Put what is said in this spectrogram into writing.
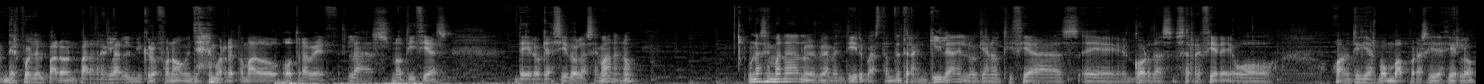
después del parón para arreglar el micrófono, ya hemos retomado otra vez las noticias de lo que ha sido la semana, ¿no? Una semana, no les voy a mentir, bastante tranquila en lo que a noticias eh, gordas se refiere o, o a noticias bomba, por así decirlo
